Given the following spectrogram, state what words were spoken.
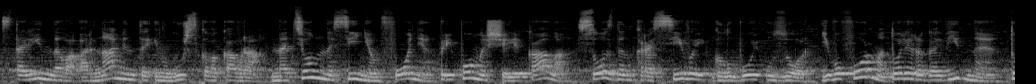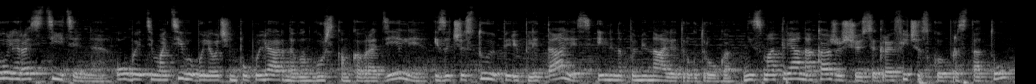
старинного орнамента ингушского ковра. На темно-синем фоне при помощи лекала создан красивый голубой узор. Его форма то ли роговидная, то ли растительная. Оба эти мотивы были очень популярны в ингушском ковроделии и зачастую переплетались или напоминали друг друга. Несмотря на кажущуюся графическую простоту,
